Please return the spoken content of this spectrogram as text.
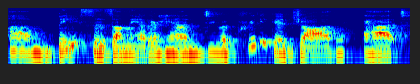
Um, bases, on the other hand, do a pretty good job at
